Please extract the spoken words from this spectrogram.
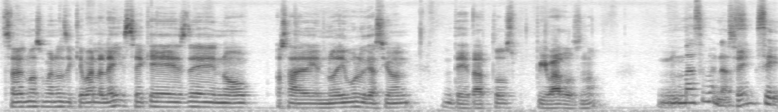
¿sabes más o menos de qué va la ley? Sé que es de no, o sea, de no divulgación de datos privados, ¿no? Más o menos. ¿Sí? Sí.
